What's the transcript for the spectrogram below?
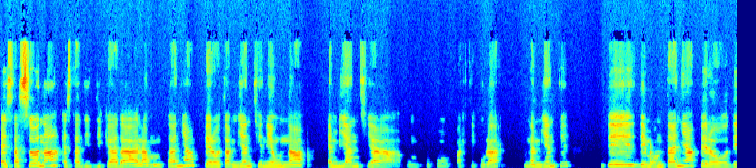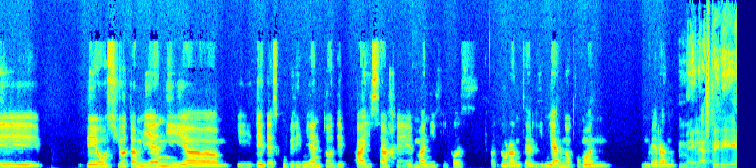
esta zona está dedicada a la montaña, pero también tiene una ambiencia un poco particular, un ambiente de, montaña, pero de, de ocio también y, y, de descubrimiento de paisajes magníficos durante el invierno como en, en verano. Me las pedí.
